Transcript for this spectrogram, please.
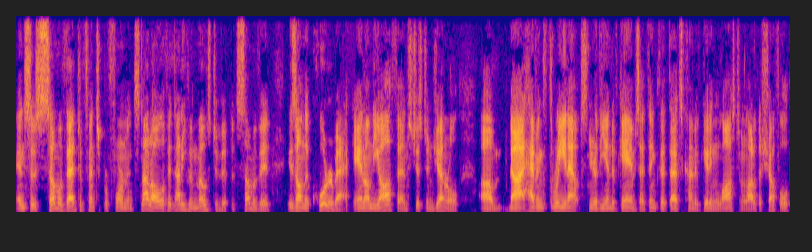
And so some of that defensive performance, not all of it, not even most of it, but some of it is on the quarterback and on the offense just in general um, not having three and outs near the end of games. I think that that's kind of getting lost in a lot of the shuffle,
